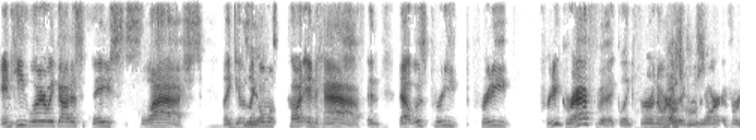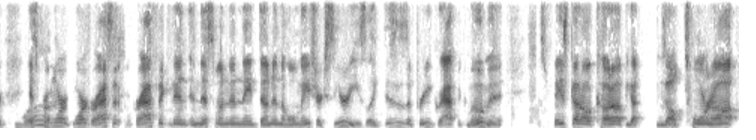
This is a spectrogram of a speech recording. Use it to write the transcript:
and he literally got his face slashed. Like it was like Yeah. almost cut in half, and that was pretty, pretty, pretty graphic. Like for an Mhm. art, like, for, an art for it's for more more graphic graphic than in this one than they've done in the whole Matrix series. Like this is a pretty graphic moment. His face got all cut up. He got he's all torn up,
